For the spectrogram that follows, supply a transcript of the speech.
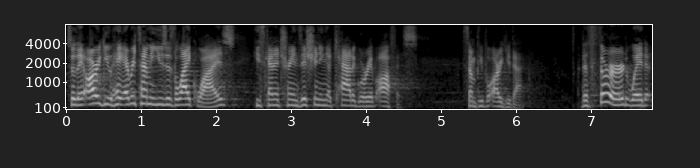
So they argue hey, every time he uses likewise, he's kind of transitioning a category of office. Some people argue that. The third way that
